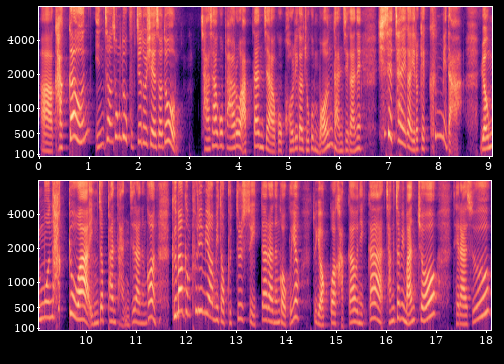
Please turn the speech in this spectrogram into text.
아, 가까운 인천 송도 국제도시에서도 자사고 바로 앞 단지하고 거리가 조금 먼 단지 간에 시세 차이가 이렇게 큽니다. 명문 학교와 인접한 단지라는 건 그만큼 프리미엄이 더 붙을 수 있다라는 거고요. 또 역과 가까우니까 장점이 많죠. 대라수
